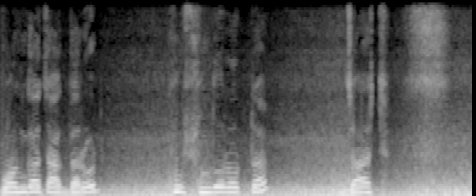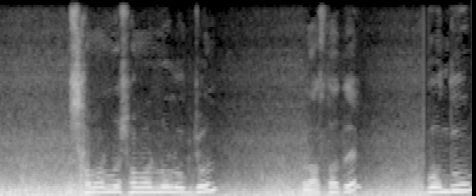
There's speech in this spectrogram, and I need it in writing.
বনগা চাকদা রোড। খুব সুন্দর রোডটা। জাস্ট সামান্য সামান্য লোকজন রাস্তাতে। বন্ধু,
